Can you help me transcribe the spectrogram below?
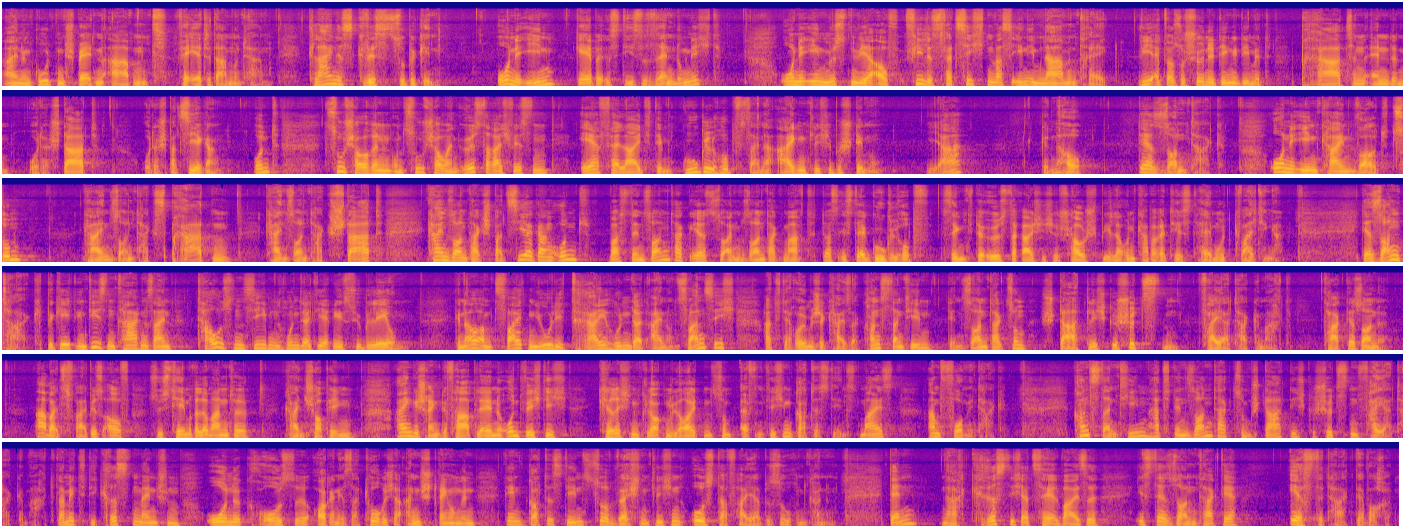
Einen guten späten Abend, verehrte Damen und Herren. Kleines Quiz zu Beginn. Ohne ihn gäbe es diese Sendung nicht. Ohne ihn müssten wir auf vieles verzichten, was ihn im Namen trägt. Wie etwa so schöne Dinge, die mit Braten enden oder Start oder Spaziergang. Und Zuschauerinnen und Zuschauer in Österreich wissen, er verleiht dem Google-Hupf seine eigentliche Bestimmung. Ja, genau, der Sonntag. Ohne ihn kein Wort zum, kein Sonntagsbraten, kein Sonntagsstart, kein Sonntagsspaziergang und was den Sonntag erst zu einem Sonntag macht, das ist der Google-Hupf, singt der österreichische Schauspieler und Kabarettist Helmut Qualtinger. Der Sonntag begeht in diesen Tagen sein 1700-jähriges Jubiläum. Genau am 2. Juli 321 hat der römische Kaiser Konstantin den Sonntag zum staatlich geschützten Feiertag gemacht. Tag der Sonne. Arbeitsfrei bis auf systemrelevante, kein Shopping, eingeschränkte Fahrpläne und wichtig, Kirchenglocken läuten zum öffentlichen Gottesdienst, meist am Vormittag. Konstantin hat den Sonntag zum staatlich geschützten Feiertag gemacht, damit die Christenmenschen ohne große organisatorische Anstrengungen den Gottesdienst zur wöchentlichen Osterfeier besuchen können. Denn nach christlicher Zählweise ist der Sonntag der erste Tag der Woche.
